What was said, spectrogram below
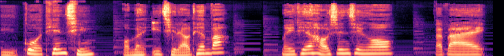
雨过天晴，我们一起聊天吧，每天好心情哦，拜拜。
